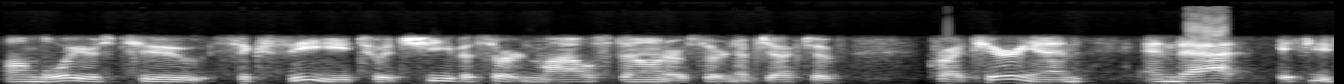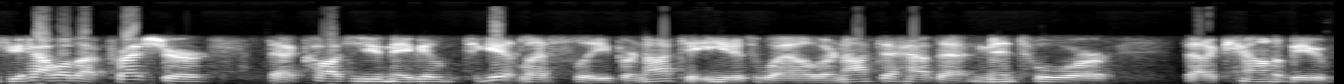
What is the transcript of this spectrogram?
on lawyers to succeed, to achieve a certain milestone or a certain objective criterion, and that if you, if you have all that pressure, that causes you maybe to get less sleep or not to eat as well or not to have that mentor that accountability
